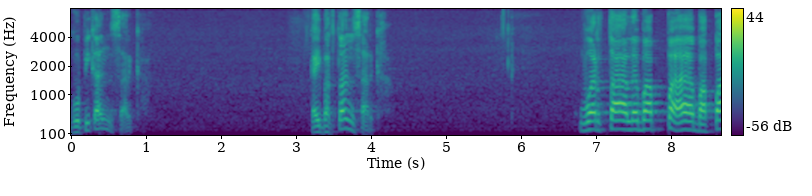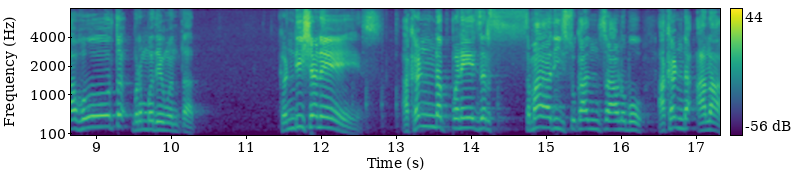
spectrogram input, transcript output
गोपिकांसारखा. काही भक्तांसारखा. वर्ताल बाप्पा बाप्पा होत ब्रह्मदेव म्हणतात. कंडिशन आहे अखंडपणे जर समाधी सुखांचा अनुभव अखंड आला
